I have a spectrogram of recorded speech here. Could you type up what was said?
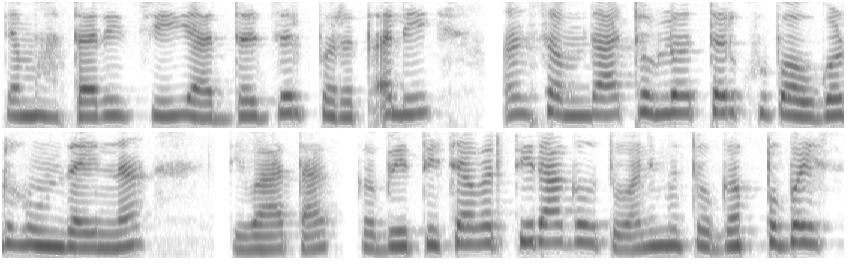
त्या म्हातारीची याददाश्त जर परत आली आणि समजा आठवलं तर खूप अवघड होऊन जाईल ना. तेव्हा आता कबीर तिच्यावरती रागवतो आणि म्हणतो गप्प बैस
